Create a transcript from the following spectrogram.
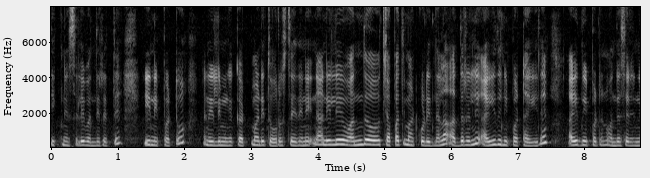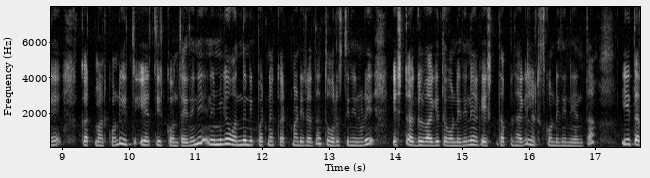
ತಿಕ್ನೆಸ್ಸಲ್ಲಿ ಬಂದಿರುತ್ತೆ ಈ ನಿಪ್ಪಟ್ಟು. ನಾನು ಇಲ್ಲಿ ನಿಮಗೆ ಕಟ್ ಮಾಡಿ ತೋರಿಸ್ತಾ ಇದ್ದೀನಿ. ನಾನಿಲ್ಲಿ ಒಂದು ಚಪಾತಿ ಮಾಡ್ಕೊಂಡಿದ್ನಲ್ಲ, ಅದರಲ್ಲಿ ಐದು ನಿಪ್ಪಟ್ಟಾಗಿದೆ. ಐದು ನಿಪ್ಪಟ್ಟನ್ನು ಒಂದೇ ಸರಿನೇ ಕಟ್ ಮಾಡಿಕೊಂಡು ಎತ್ತಿ ಎತ್ತಿಟ್ಕೊತಾ ಇದ್ದೀನಿ. ನಿಮಗೆ ಒಂದು ನಿಪ್ಪಟ್ಟನ್ನ ಕಟ್ ಮಾಡಿರೋದನ್ನ ತೋರಿಸ್ತೀನಿ ನೋಡಿ. ಎಷ್ಟು ಅಗಲವಾಗಿ ತೊಗೊಂಡಿದ್ದೀನಿ, ಎಷ್ಟು ದಪ್ಪದಾಗಿ ಲಟ್ಟಿಸ್ಕೊಂಡಿದ್ದೀನಿ ಅಂತ. ಈ ಥರ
